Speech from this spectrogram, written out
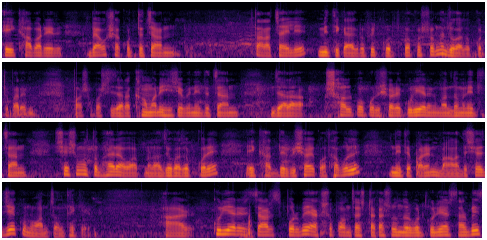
এই খাবারের ব্যবসা করতে চান তারা চাইলে মৃত্তিকা অ্যাগ্রোফিড কর্তৃপক্ষের সঙ্গে যোগাযোগ করতে পারেন। পাশাপাশি যারা খামারি হিসেবে নিতে চান, যারা স্বল্প পরিসরে কুরিয়ারের মাধ্যমে নিতে চান, সে সমস্ত ভাইরাও আপনারা যোগাযোগ করে এই খাদ্যের বিষয়ে কথা বলে নিতে পারেন বাংলাদেশের যে কোনো অঞ্চল থেকে। আর কুরিয়ারের চার্জ পড়বে একশো পঞ্চাশ টাকা সুন্দরবন কুরিয়ার সার্ভিস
